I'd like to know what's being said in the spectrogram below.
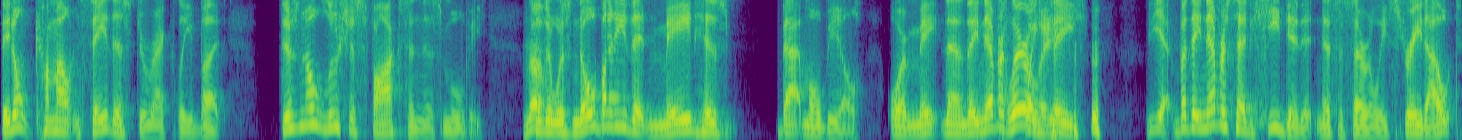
they don't come out and say this directly, but there's no Lucius Fox in this movie. no, So there was nobody that made his Batmobile or made. Now they never Clearly. say. yeah, but they never said he did it necessarily straight out.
